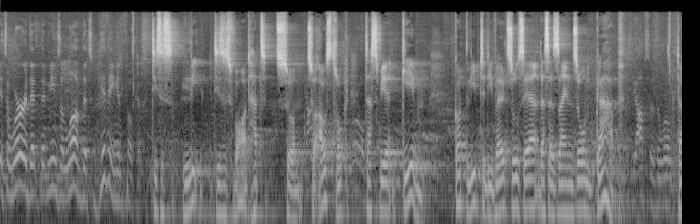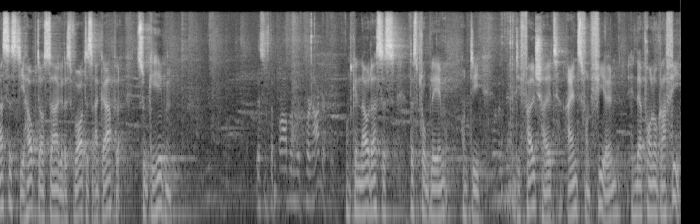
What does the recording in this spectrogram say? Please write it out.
It's a word that, that means a love that's giving in focus. Dieses, dieses Wort hat zur, zur Ausdruck, dass wir geben. Gott liebte die Welt so sehr, dass er seinen Sohn gab. Das ist die Hauptaussage des Wortes Agape, zu geben. Und genau das ist das Problem und die, die Falschheit, eins von vielen, in der Pornografie.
